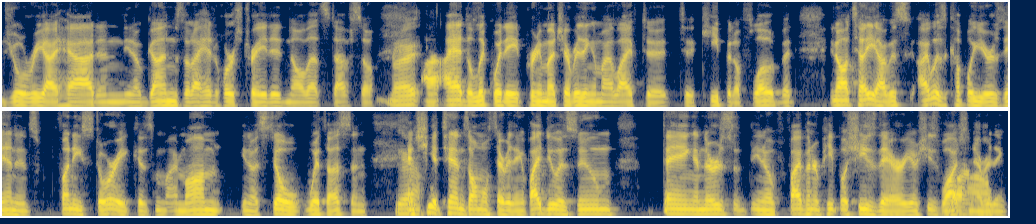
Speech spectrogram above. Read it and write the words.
jewelry I had and, you know, guns that I had horse traded and all that stuff. So right. I, I had to liquidate pretty much everything in my life to, to keep it afloat. But, you know, I'll tell you, I was, I was a couple years in and funny story because my mom, you know, is still with us and Yeah. and she attends almost everything. If I do a Zoom thing and there's you know 500 people, she's there. You know, she's watching Wow. everything,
